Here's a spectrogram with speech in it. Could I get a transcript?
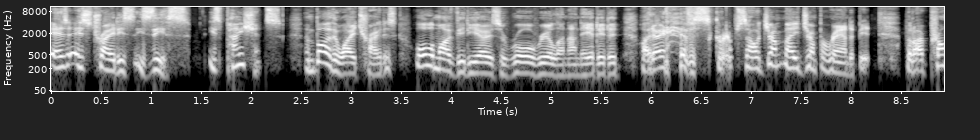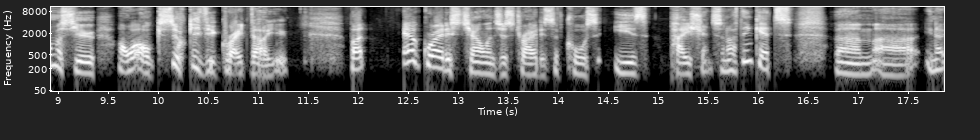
as, as traders is this is patience. And by the way traders all of my videos are raw real and unedited. I don't have a script so I jump may jump around a bit. But I promise you I'll, I'll still give you great value. But our greatest challenge as traders of course is patience. And I think it's um, uh, you know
